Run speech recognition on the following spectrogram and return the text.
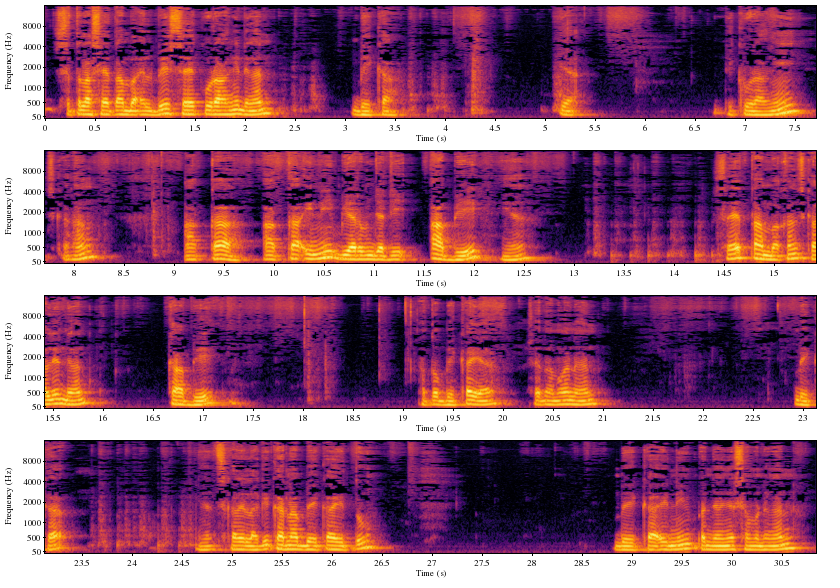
setelah saya tambah LB saya kurangi dengan BK ya. Dikurangi sekarang. AK AK ini biar menjadi AB ya. Saya tambahkan sekalian dengan KB atau BK ya. Saya tambahkan dengan BK ya sekali lagi karena BK itu BK ini panjangnya sama dengan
